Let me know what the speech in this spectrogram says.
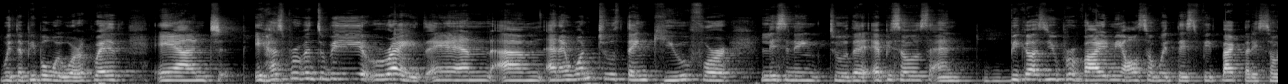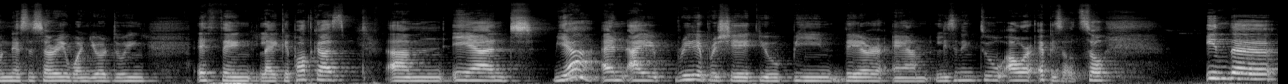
with the people we work with. And it has proven to be right and um, and I want to thank you for listening to the episodes and because you provide me also with this feedback that is so necessary when you're doing a thing like a podcast. Um, and yeah and I really appreciate you being there and listening to our episodes. So in the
